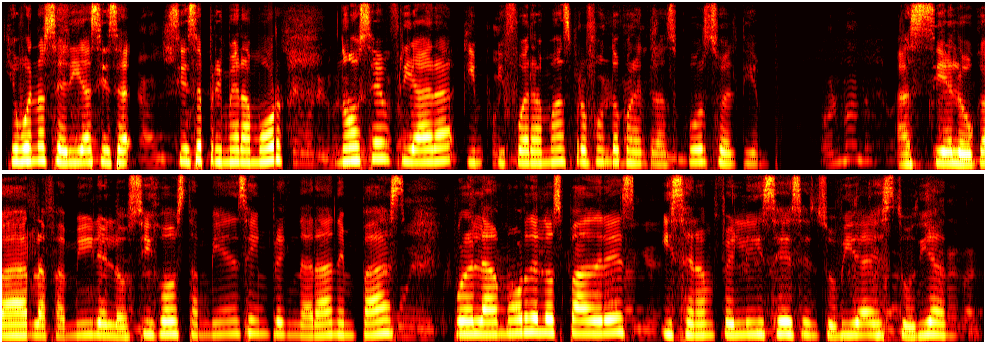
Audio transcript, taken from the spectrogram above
Qué bueno sería si, si ese primer amor no se enfriara y fuera más profundo con el transcurso del tiempo. Así el hogar, la familia y los hijos también se impregnarán en paz por el amor de los padres y serán felices en su vida estudiante.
